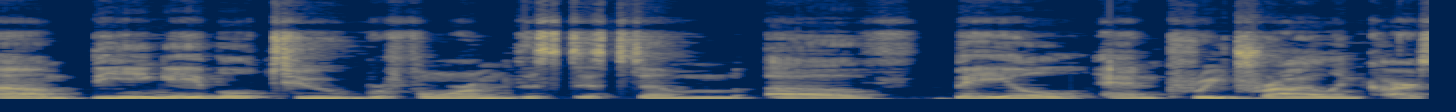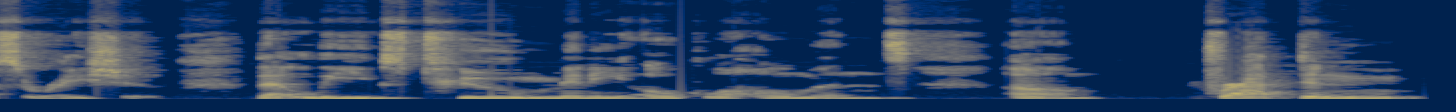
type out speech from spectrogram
Um, being able to reform the system of bail and pretrial incarceration that leaves too many Oklahomans um, trapped in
